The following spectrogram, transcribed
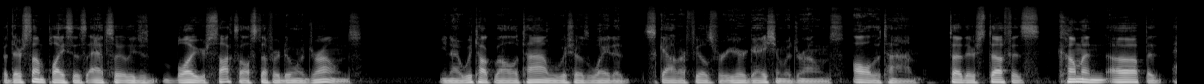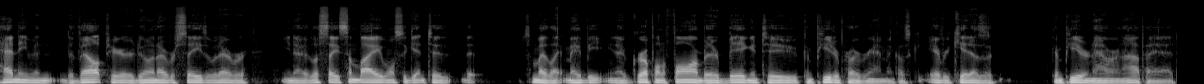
but there's some places absolutely just blow your socks off stuff they're doing with drones. You know, we talk about all the time. We wish there was a way to scout our fields for irrigation with drones all the time. So there's stuff that's coming up that hadn't even developed here, or doing overseas or whatever. You know, let's say somebody wants to get into the, somebody like maybe you know grew up on a farm, but they're big into computer programming because every kid has a computer now or an iPad.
